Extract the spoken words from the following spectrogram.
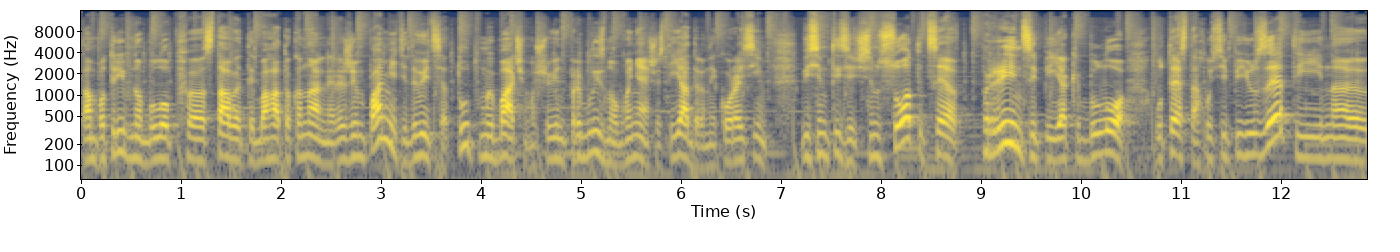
там потрібно було б е, ставити багатоканальний режим пам'яті. Дивіться, тут ми бачимо, що він приблизно обганяє шестиядерний Core i7 8700. І це в принципі як і було у тестах у CPU-Z, і на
